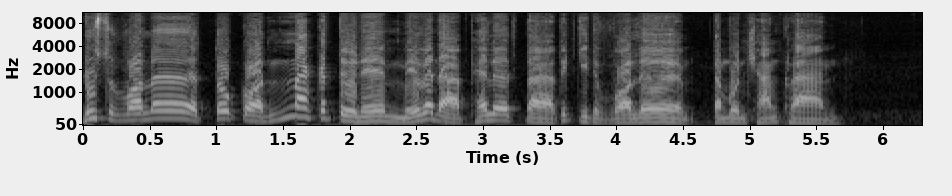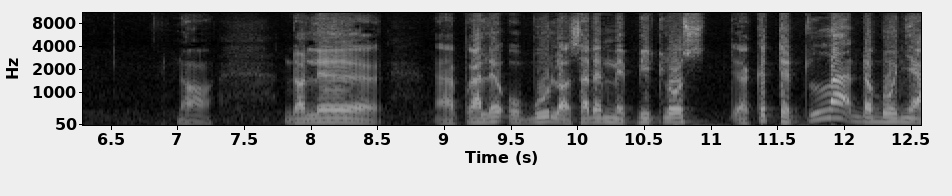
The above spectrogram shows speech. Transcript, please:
ดูสวอลเลอร์โตก่อนนักกระตือเนี่ยเมวดาแพเลตาตะกี้ตวอลเลอร์ตำบลช้างคลานเนาะดอลเลอร์อ่าปลาเลอโอบูหลอซาเดเมปิดโลส ketet la dabonya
